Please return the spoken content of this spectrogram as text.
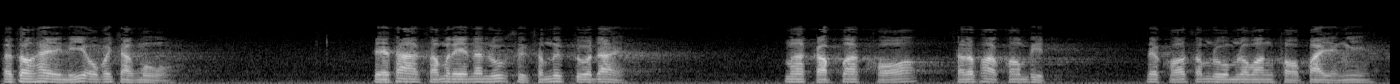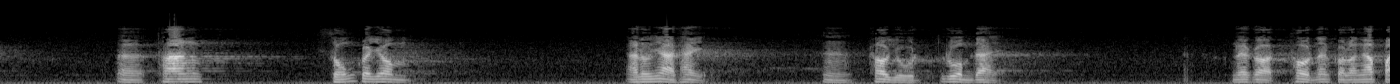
เราต้องให้หนีออกไปจากหมู่ แต่ถ้าสามเณรนั้นรู้สึกสำนึกตัวได้ มากลับมาขอสารภาพความผิด แล้วขอสำรวมระวังต่อไปอย่างนี้ทางสงฆ์ก็ย่อม อนุญาตให้เข้าอยู่ร่วมได้ แล้วก็โทษนั้นก็ระงับไป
